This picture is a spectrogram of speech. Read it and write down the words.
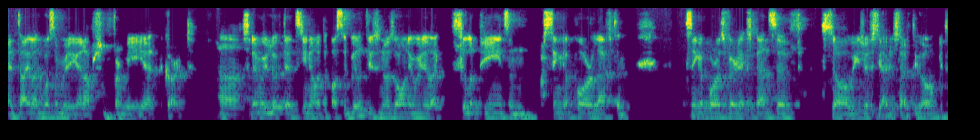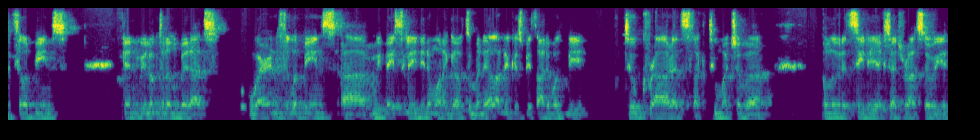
And Thailand wasn't really an option for me at the card. Uh, so then we looked at you know the possibilities, and it was only really like Philippines and Singapore left, and Singapore is very expensive. So we just yeah decided to go with the Philippines. Then we looked a little bit at where in the Philippines. Uh, we basically didn't want to go to Manila because we thought it would be too crowded, like too much of a polluted city, etc. So we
